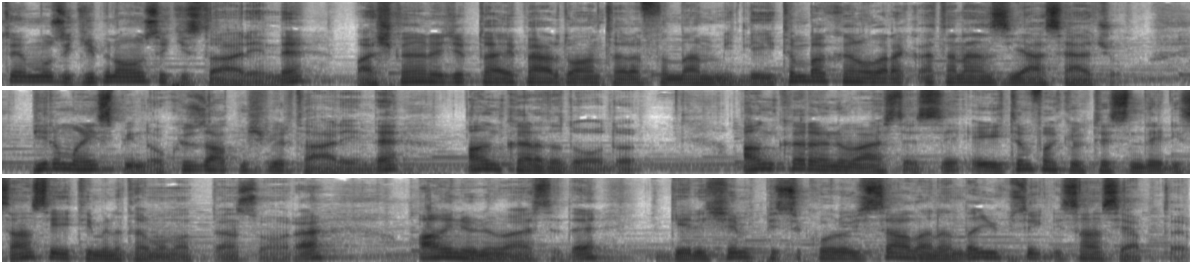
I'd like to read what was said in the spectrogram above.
Temmuz 2018 tarihinde Başkan Recep Tayyip Erdoğan tarafından Milli Eğitim Bakanı olarak atanan Ziya Selçuk, 1 Mayıs 1961 tarihinde Ankara'da doğdu. Ankara Üniversitesi Eğitim Fakültesinde lisans eğitimini tamamladıktan sonra aynı üniversitede gelişim psikolojisi alanında yüksek lisans yaptı.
